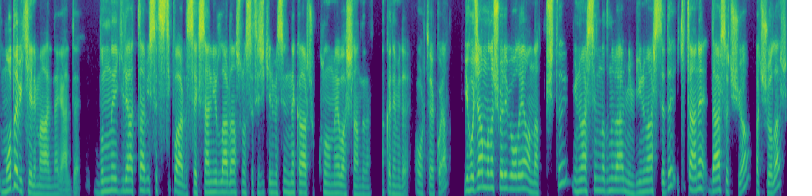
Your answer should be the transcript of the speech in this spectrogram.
moda bir kelime haline geldi. Bununla ilgili hatta bir istatistik vardı. 80'li yıllardan sonra strateji kelimesinin ne kadar çok kullanılmaya başlandığını akademide ortaya koyan. Bir hocam bana şöyle bir olayı anlatmıştı. Üniversitenin adını vermeyeyim. Bir üniversitede iki tane ders açıyor, açıyorlar.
